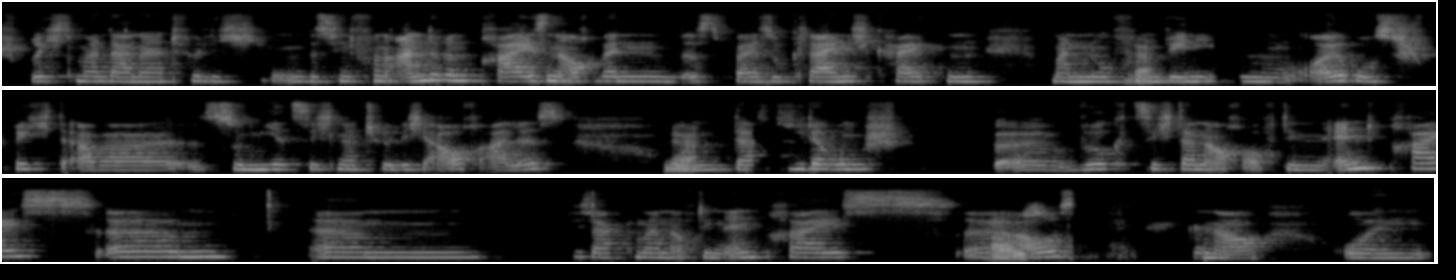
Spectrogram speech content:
spricht man da natürlich ein bisschen von anderen Preisen, auch wenn es bei so Kleinigkeiten man nur von ja. wenigen Euros spricht, aber summiert sich natürlich auch alles. Ja. Und das wiederum äh, wirkt sich dann auch auf den Endpreis ähm, ähm, wie sagt man, auf den Endpreis äh, aus. aus. Genau. Und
